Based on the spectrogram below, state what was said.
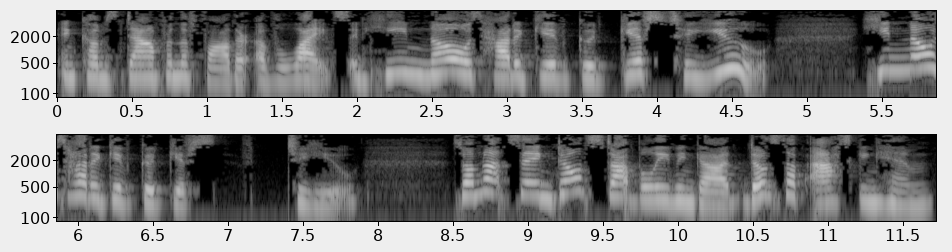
and comes down from the Father of lights. And He knows how to give good gifts to you. He knows how to give good gifts to you. So I'm not saying don't stop believing God, don't stop asking Him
